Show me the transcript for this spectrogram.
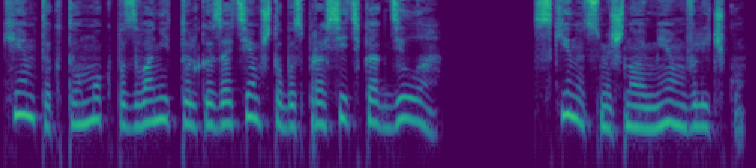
Кем-то, кто мог позвонить только за тем, чтобы спросить, как дела скинуть смешной мем в личку.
